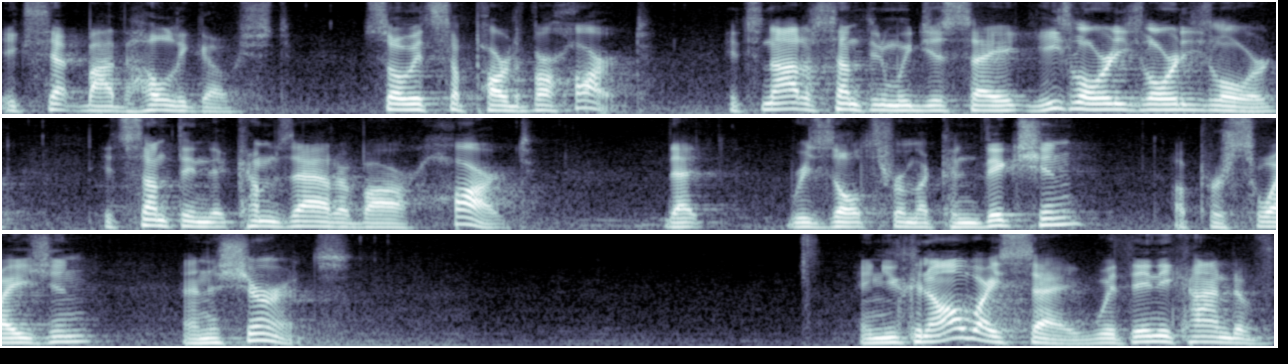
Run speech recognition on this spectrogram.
except by the Holy Ghost. So it's a part of our heart. It's not a something we just say, He's Lord, He's Lord, He's Lord. It's something that comes out of our heart that results from a conviction, a persuasion, and assurance. And you can always say, with any kind of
